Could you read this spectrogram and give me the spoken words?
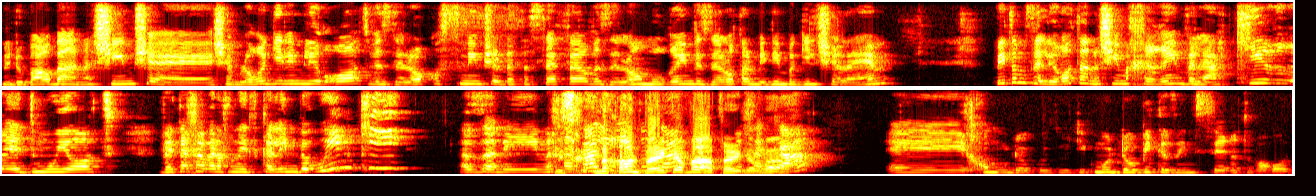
מדובר באנשים ש... שהם לא רגילים לראות וזה לא קוסמים של בית הספר וזה לא מורים וזה לא תלמידים בגיל שלהם. פתאום זה לראות אנשים אחרים ולהכיר אה, דמויות ותכף אנחנו נתקלים בווינקי אז אני מחכה משחק- לראות נכון, אותה. פרק הבא, פרק הבא. אה, חמודה כזאת כמו דובי כזה עם סרט ורוד.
